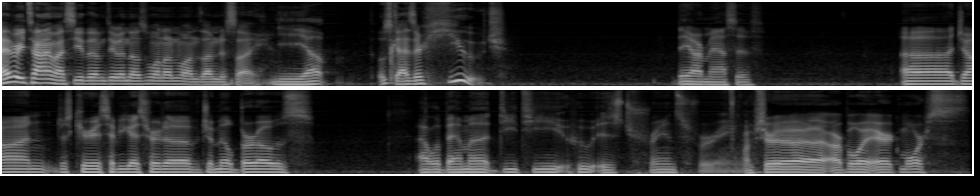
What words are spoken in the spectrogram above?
Every time I see them doing those one on ones, I'm just like, Yep. those guys are huge. They are massive. Uh, John, just curious, have you guys heard of Jamil Burroughs, Alabama DT, who is transferring? I'm sure uh, our boy Eric Morse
